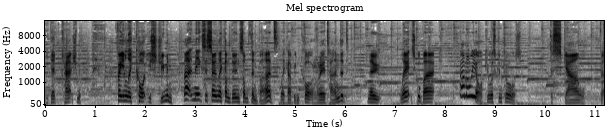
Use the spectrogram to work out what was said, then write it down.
He did catch me. Finally caught you streaming. That makes it sound like I'm doing something bad, like I've been caught red-handed. Now, let's go back. I'm a wee Oculus controllers. To Skaal.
